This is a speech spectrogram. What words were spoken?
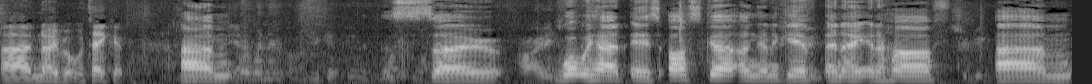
Uh, no, but we'll take it. Um, so, what we had is Oscar. I'm going to give an eight and a half. Um,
